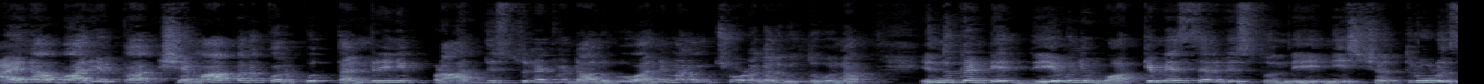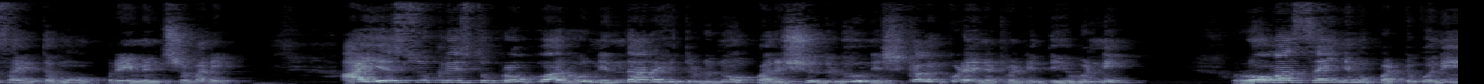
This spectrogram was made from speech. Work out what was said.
ఆయన వారి యొక్క క్షమాపణ కొరకు తండ్రిని ప్రార్థిస్తున్నటువంటి అనుభవాన్ని మనం చూడగలుగుతూ ఉన్నాం. ఎందుకంటే దేవుని వాక్యమే సెలవిస్తుంది నీ శత్రువులు సైతము ప్రేమించమని. ఆ యేసుక్రీస్తు ప్రభు వారు నిందారహితుడును పరిశుద్ధుడు నిష్కలంకుడైనటువంటి దేవుణ్ణి రోమా సైన్యము పట్టుకొని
